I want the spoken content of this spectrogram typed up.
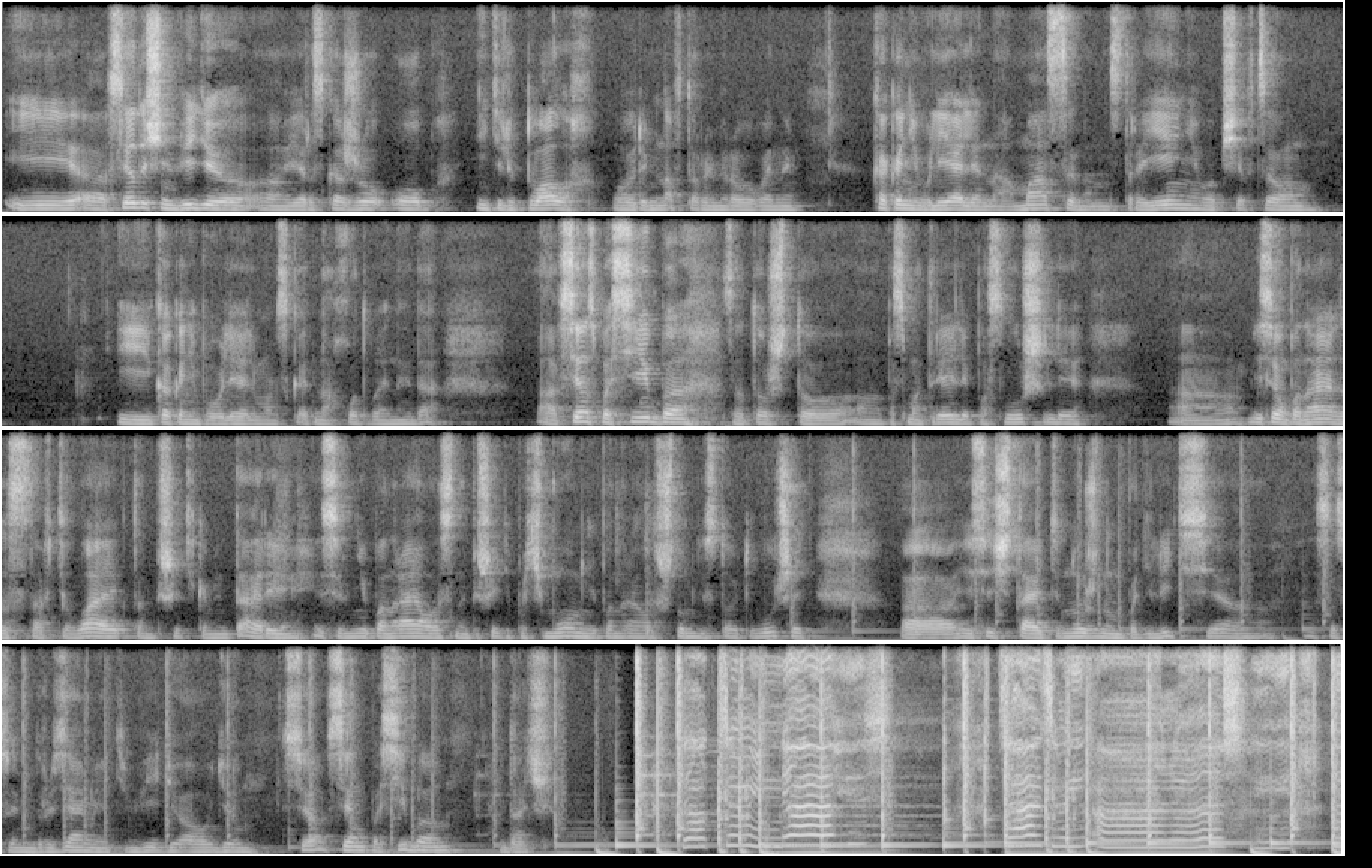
И э, в следующем видео э, я расскажу об интеллектуалах во времена Второй мировой войны, как они влияли на массы, на настроение вообще в целом, и как они повлияли, можно сказать, на ход войны, да. А, всем спасибо за то, что а, посмотрели, послушали. А, если вам понравилось, ставьте лайк, там, пишите комментарии. Если не понравилось, напишите, почему вам не понравилось, что мне стоит улучшить. Если считаете нужным, поделитесь со своими друзьями этим видео, аудио. Все, всем спасибо, удачи. Talk to me nice, talk to me honestly.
